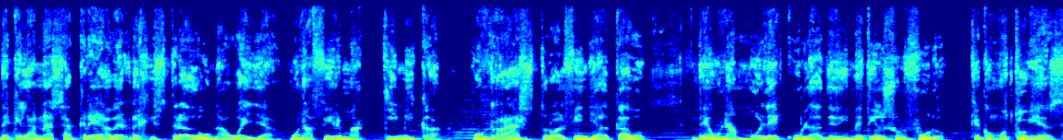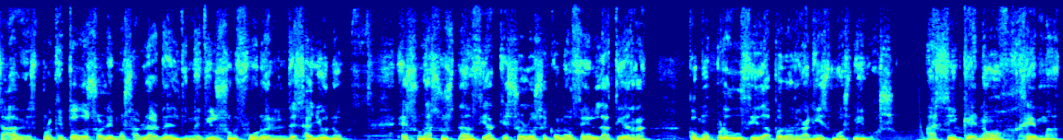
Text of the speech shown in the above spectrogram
de que la NASA cree haber registrado una huella, una firma química, un rastro al fin y al cabo de una molécula de dimetilsulfuro que como tú bien sabes, porque todos solemos hablar del dimetilsulfuro en el desayuno, es una sustancia que solo se conoce en la Tierra como producida por organismos vivos. Así que no, Gemma,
